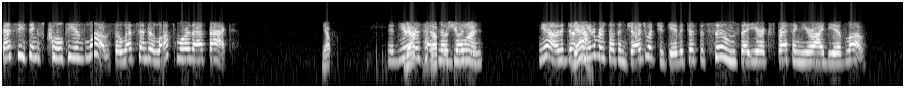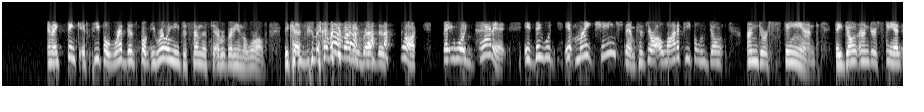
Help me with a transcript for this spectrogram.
Betsy thinks cruelty is love, so let's send her lots more of that back." Yep. The universe yep, has no judgment. Yeah the, yeah, the universe doesn't judge what you give; it just assumes that you're expressing your idea of love. And I think if people read this book, you really need to send this to everybody in the world because if everybody read this book, they would get it. it. They would. It might change them because there are a lot of people who don't understand. They don't understand.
